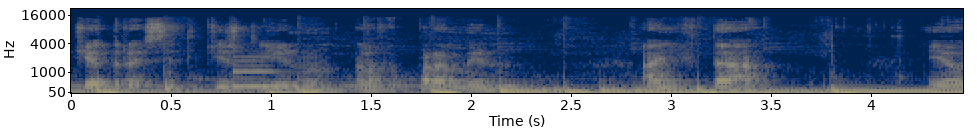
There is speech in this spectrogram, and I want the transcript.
κέντρα αισθητική κλείνουν, αλλά θα παραμείνουν ανοιχτά έω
